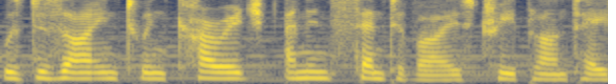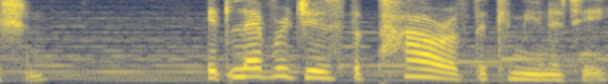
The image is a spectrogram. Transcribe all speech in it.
was designed to encourage and incentivize tree plantation. It leverages the power of the community,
